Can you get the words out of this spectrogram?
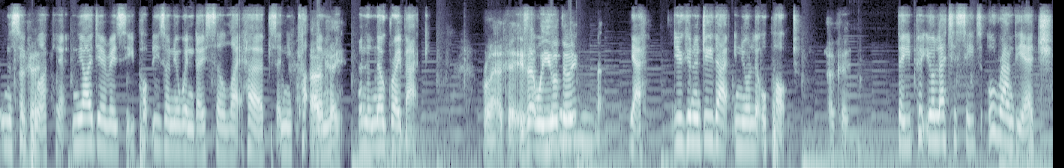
in the supermarket and the idea is that you pop these on your windowsill like herbs and you cut them Okay. and then they'll grow back Right. Okay. Is that what you're doing? Yeah. You're going to do that in your little pot Okay. so you put your lettuce seeds all around the edge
